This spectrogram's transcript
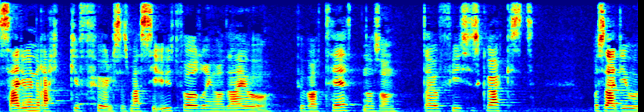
så er det jo en rekke følelsesmessige utfordringer. Det er jo puberteten og sånn. Det er jo fysisk vekst. Og så er det jo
